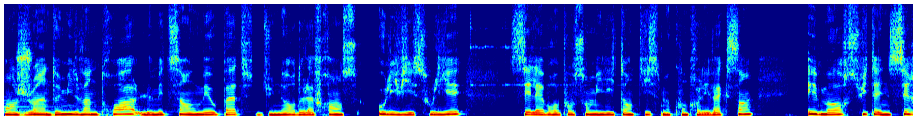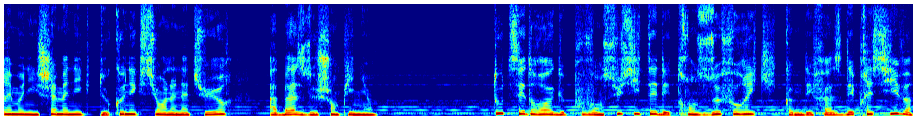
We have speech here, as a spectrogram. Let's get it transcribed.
En juin 2023, le médecin homéopathe du nord de la France, Olivier Soulier, célèbre pour son militantisme contre les vaccins, est mort suite à une cérémonie chamanique de connexion à la nature à base de champignons. Toutes ces drogues pouvant susciter des transes euphoriques comme des phases dépressives,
